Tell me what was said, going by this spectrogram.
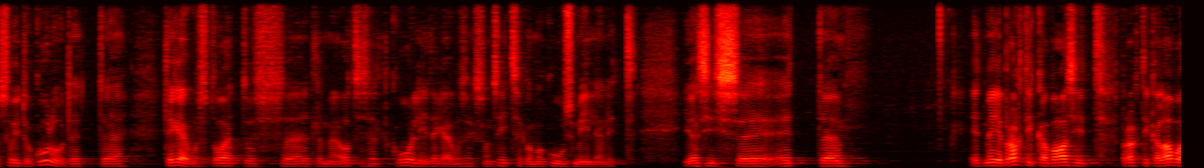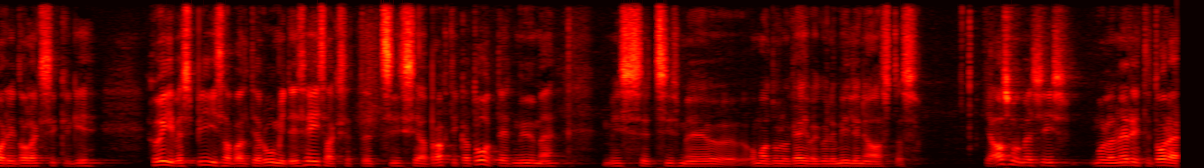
sõidukulud, et äh, tegevustoetus, ütleme otseselt kooli tegevuseks on seitse koma kuus miljonit. ja siis, et, et meie praktikabaasid, praktikalaborid oleks ikkagi hõives piisavalt ja ruumid ei seisaks, et, et siis ja praktikatooteid müüme, mis, et siis me omatulukäibega üle miljoni aastas. ja asume siis mul on eriti tore,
